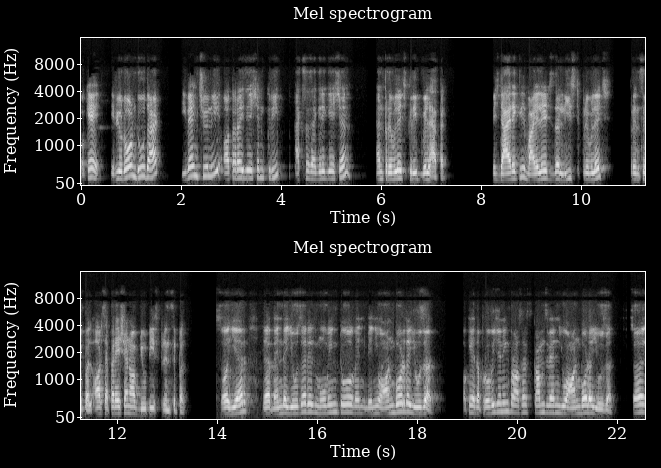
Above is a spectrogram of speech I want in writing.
okay if you don't do that eventually authorization creep access aggregation and privilege creep will happen which directly violates the least privilege principle or separation of duties principle so here the when the user is moving to when when you onboard the user okay the provisioning process comes when you onboard a user. So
